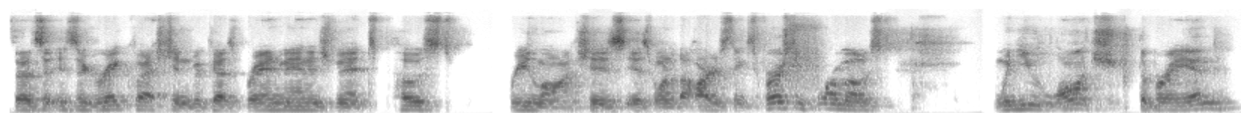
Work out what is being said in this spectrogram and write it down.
So it's a, it's a great question because brand management post relaunch is is one of the hardest things. First and foremost, when you launch the brand,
